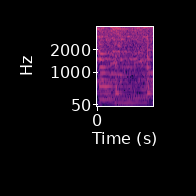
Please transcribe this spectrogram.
Bye.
